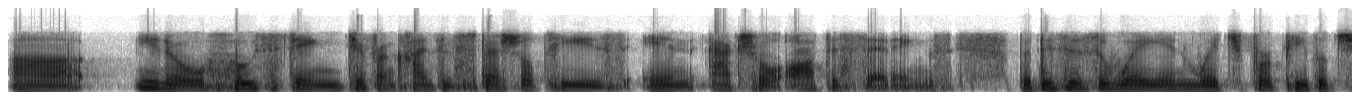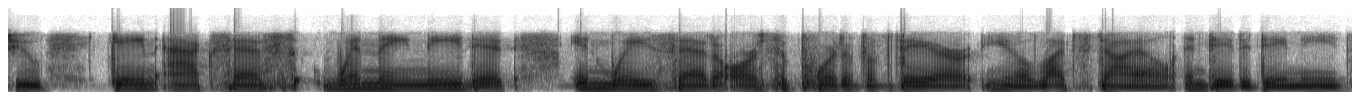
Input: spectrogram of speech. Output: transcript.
uh, you know, hosting different kinds of specialties in actual office settings. But this is a way in which for people to gain access when they need it in ways that are supportive of their, you know, lifestyle and day to day needs.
